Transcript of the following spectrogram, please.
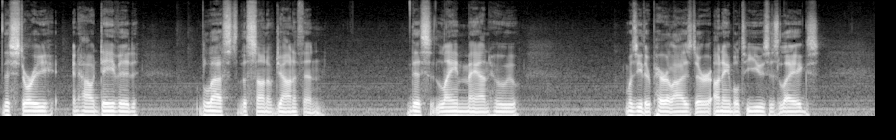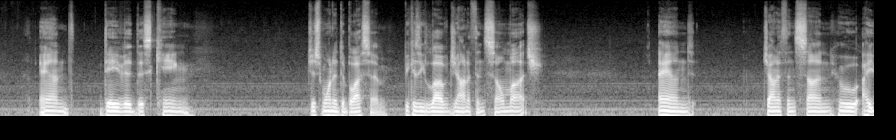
This story and how David blessed the son of Jonathan, this lame man who was either paralyzed or unable to use his legs. And David, this king, just wanted to bless him because he loved Jonathan so much. And Jonathan's son, who I,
